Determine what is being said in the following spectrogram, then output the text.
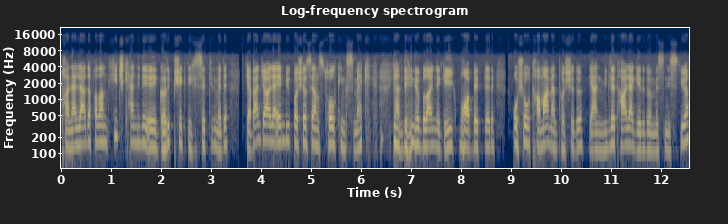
Panellerde falan hiç kendini e, garip bir şekilde hissettirmedi. Ya bence hala en büyük başarısı yalnız Talking Smack. yani Daniel Bryan'le geyik muhabbetleri o şovu tamamen taşıdı. Yani millet hala geri dönmesini istiyor.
